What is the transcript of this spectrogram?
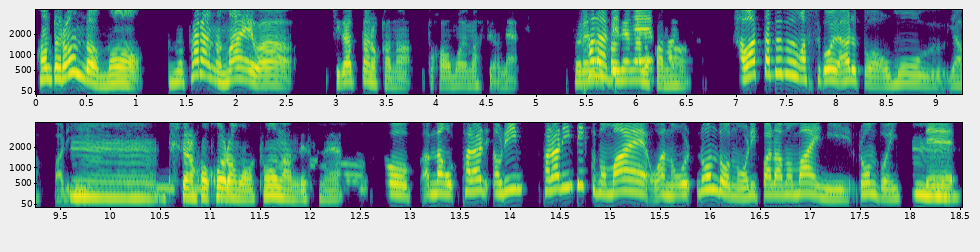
ほんとロンドンも、もうパラの前は違ったのかなとか思いますよね。それのおかげなのかな。変わった部分はすごいあるとは思う、やっぱり。うーん。人の心もそうなんですね。そう、あのパラリオリンパラリンピックの前、あの、ロンドンのオリパラの前にロンドン行って、うん、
